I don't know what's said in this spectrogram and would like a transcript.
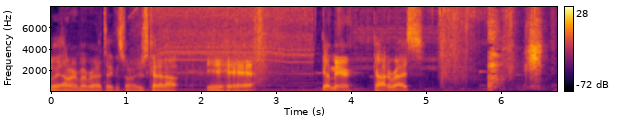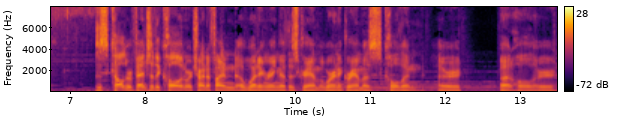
I don't remember how to take this one. I just cut it out. Yeah. Come here. Cauterize. This is called Revenge of the Colon. We're trying to find a wedding ring that this grandma. We're in a grandma's colon or butthole or.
